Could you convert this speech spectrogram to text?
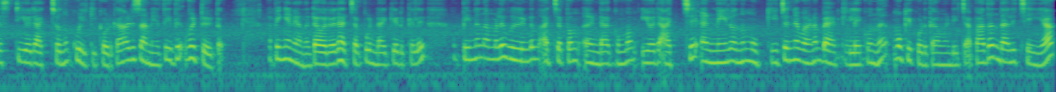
ജസ്റ്റ് ഈ ഒരു അച്ചൊന്ന് കുലുക്കി കൊടുക്കുക. ആ ഒരു സമയത്ത് ഇത് വിട്ട് കിട്ടും. അപ്പോൾ ഇങ്ങനെയാണ് കേട്ടോ ഓരോരോ അച്ചപ്പം ഉണ്ടാക്കിയെടുക്കൽ പിന്നെ നമ്മൾ വീണ്ടും അച്ചപ്പം ഉണ്ടാക്കുമ്പം ഈ ഒരു അച്ച് എണ്ണയിലൊന്ന് മുക്കിയിട്ട് തന്നെ വേണം ബാറ്ററിലേക്ക് ഒന്ന് മുക്കി കൊടുക്കാൻ വേണ്ടിയിട്ട് അപ്പോൾ അതെന്തായാലും ചെയ്യുക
